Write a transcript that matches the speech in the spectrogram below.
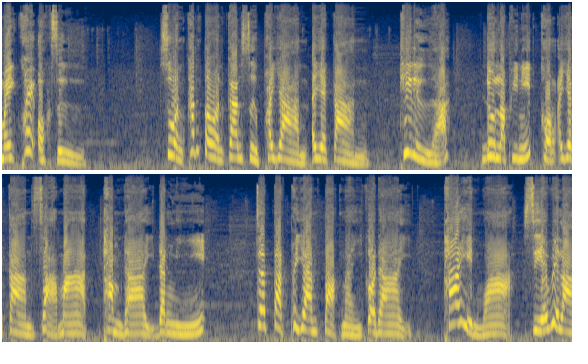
ไม่ค่อยออกสื่อ ส่วนขั้นตอนการสืบพยานอายการ ที่เหลือ ดุลพินิษของอายการสามารถทำได้ดังนี้ จะตัดพยานปากไหนก็ได้ ถ้าเห็นว่าเสียเวลา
